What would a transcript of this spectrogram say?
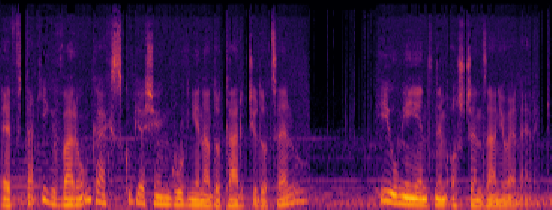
w takich warunkach skupia się głównie na dotarciu do celu i umiejętnym oszczędzaniu energii.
